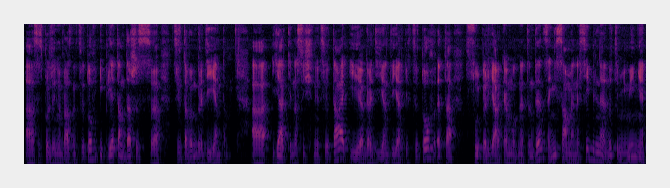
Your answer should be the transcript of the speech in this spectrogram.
а, с использованием разных цветов и при этом даже с цветовым градиентом. А, яркие насыщенные цвета и градиенты ярких цветов это супер яркая модная тенденция, не самая носибельная, но тем не менее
